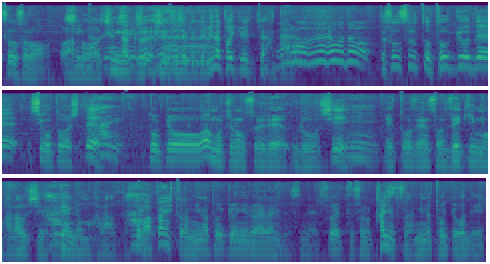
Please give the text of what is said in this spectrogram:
そろそろあの進学 就職でみんな東京行っちゃうなるほどなるほど。でそうすると東京で仕事をして、はい、東京はもちろんそれで潤うし、え当然その税金も払うし、保険料も払うと、はい、若い人がみんな東京にいる間にですねそうやってその果実はみんな東京で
